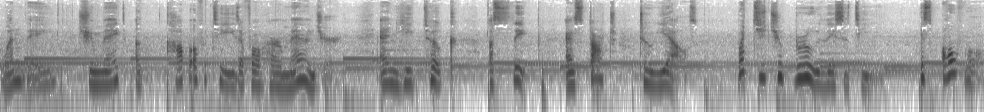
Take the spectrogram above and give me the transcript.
one day, she made a cup of tea for her manager, and he took a sip and started to yell, What did you brew this tea? It's awful.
